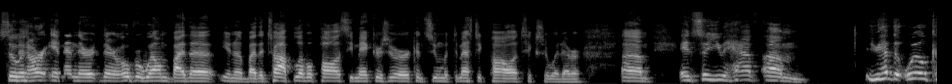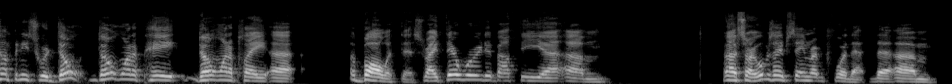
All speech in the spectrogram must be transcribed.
So in our and then they're they're overwhelmed by the you know by the top level policymakers who are consumed with domestic politics or whatever. Um, and so you have um, you have the oil companies who are don't don't want to pay don't want to play uh, a ball with this right? They're worried about the uh, um uh, sorry what was i saying right before that? The um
